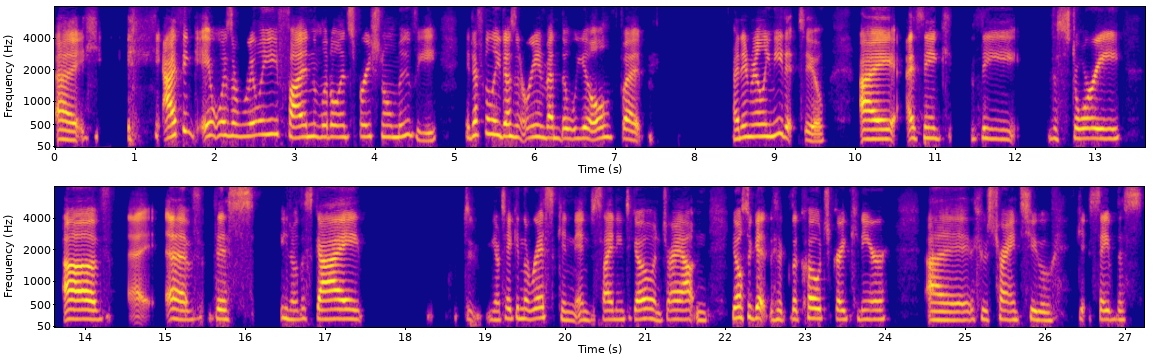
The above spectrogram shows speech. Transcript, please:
uh, he, I think it was a really fun little inspirational movie. It definitely doesn't reinvent the wheel, but I didn't really need it to. I I think the the story of uh, of this you know this guy to, you know taking the risk and, and deciding to go and try out and you also get the- coach greg kinnear uh, who's trying to get save this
